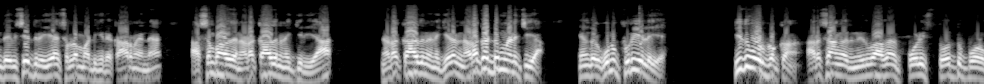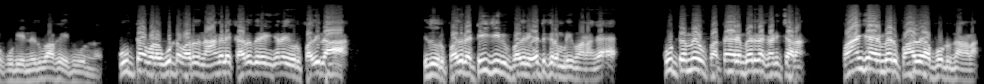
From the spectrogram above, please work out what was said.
இந்த விஷயத்தில் ஏன் சொல்ல மாட்டேங்கிற? காரணம் என்ன? அசம்பாவிதம் நடக்காதுன்னு நினைக்கிறியா? நடக்காதுன்னு நினைக்கிறேன் நடக்கட்டும்னு நினைச்சியா? எங்களுக்கு ஒன்றும் புரியலையே. இது ஒரு பக்கம். அரசாங்க நிர்வாகம் போலீஸ் தோத்து போகக்கூடிய நிர்வாகம் இது ஒண்ணு. கூட்டம் பல கூட்டம் வருது. நாங்களே கருதுறேன்னு சொன்னா இது ஒரு பதிலா? இது ஒரு பதிலா? டிஜிபி பதில் ஏத்துக்கிற முடியுமா நாங்க? கூட்டமே பத்தாயிரம் பேர் தான் கணிச்சாராம். பாஞ்சாயிரம் பேர் பாதுகாப்பு போட்டிருந்தாங்களாம்.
